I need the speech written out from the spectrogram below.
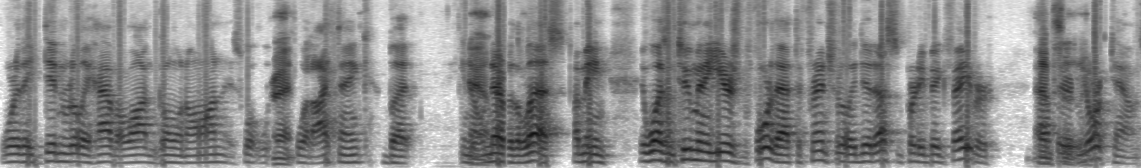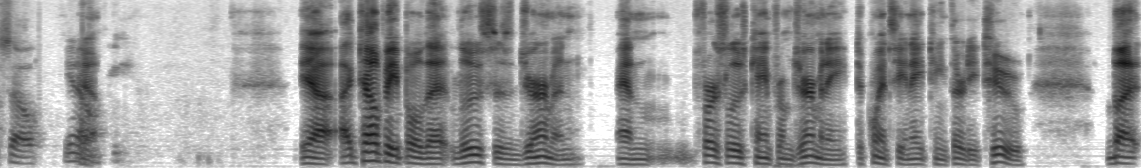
where they didn't really have a lot going on. Is what right. what I think, but you know, yeah. nevertheless, I mean, it wasn't too many years before that. The French really did us a pretty big favor out Absolutely. there in Yorktown. So you know. Yeah yeah, I tell people that Loos is German, and first Loos came from Germany to Quincy in 1832. But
